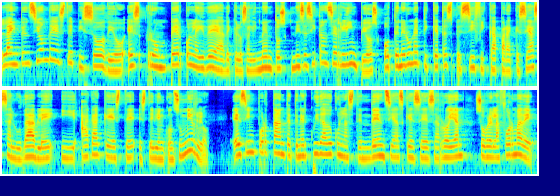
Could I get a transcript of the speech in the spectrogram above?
La intención de este episodio es romper con la idea de que los alimentos necesitan ser limpios o tener una etiqueta específica para que sea saludable y haga que éste esté bien consumirlo. Es importante tener cuidado con las tendencias que se desarrollan sobre la forma de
